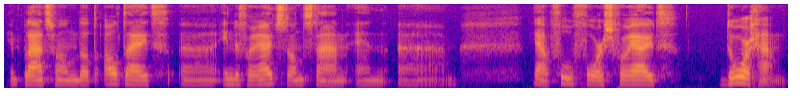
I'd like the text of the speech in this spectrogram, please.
In plaats van dat altijd uh, in de vooruitstand staan en ja, full force vooruit doorgaan.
